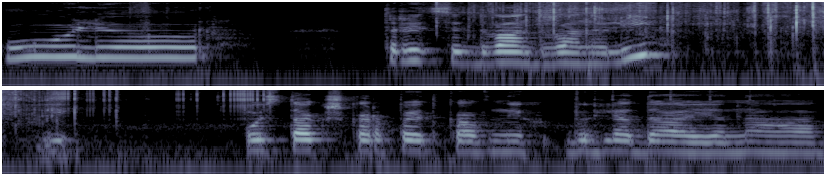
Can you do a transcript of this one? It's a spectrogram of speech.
кольор 3220. І ось так шкарпетка в них виглядає на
